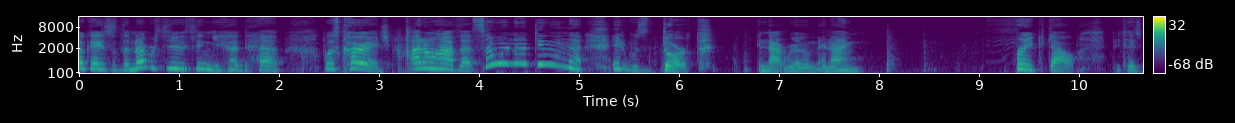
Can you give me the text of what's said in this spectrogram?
Okay, so the number two thing you had to have was courage. I don't have that, so we're not doing that. It was dark in that room, and I'm freaked out because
